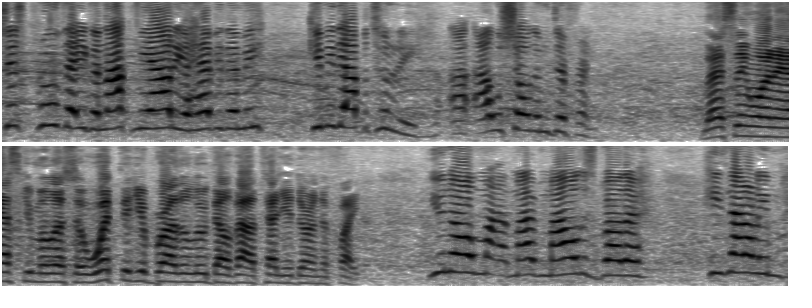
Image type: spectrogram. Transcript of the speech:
Just prove that you can knock me out or you're heavier than me. Give me the opportunity. I, I will show them different. Last thing I want to ask you, Melissa, what did your brother Lou Del Valle tell you during the fight? You know, my, my, my oldest brother, he's not only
